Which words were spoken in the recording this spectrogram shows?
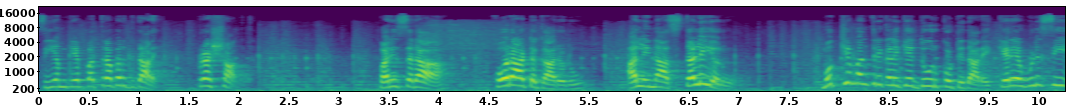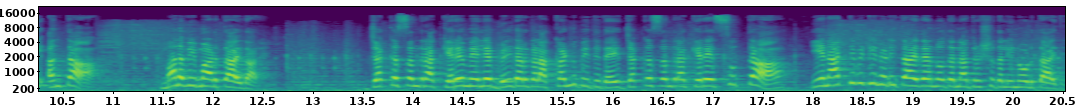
ಸಿಎಂಗೆ ಪತ್ರ ಬರೆದಿದ್ದಾರೆ. ಪ್ರಶಾಂತ್. ಪರಿಸರ ಹೋರಾಟಗಾರರು, ಅಲ್ಲಿನ ಸ್ಥಳೀಯರು ಮುಖ್ಯಮಂತ್ರಿಗಳಿಗೆ ದೂರು ಕೊಟ್ಟಿದ್ದಾರೆ. ಕೆರೆ ಉಳಿಸಿ ಅಂತ ಮನವಿ ಮಾಡ್ತಾ ಇದ್ದಾರೆ. ಜಕ್ಕಸಂದ್ರ ಕೆರೆ ಮೇಲೆ ಬಿಲ್ಡರ್ಗಳ ಕಣ್ಣು ಬಿದ್ದಿದೆ. ಜಕ್ಕಸಂದ್ರ ಕೆರೆ ಸುತ್ತ ಏನ್ ಆಕ್ಟಿವಿಟಿ ನಡೀತಾ ಇದೆ ಅನ್ನೋದನ್ನ ದೃಶ್ಯದಲ್ಲಿ ನೋಡ್ತಾ ಇದೆ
